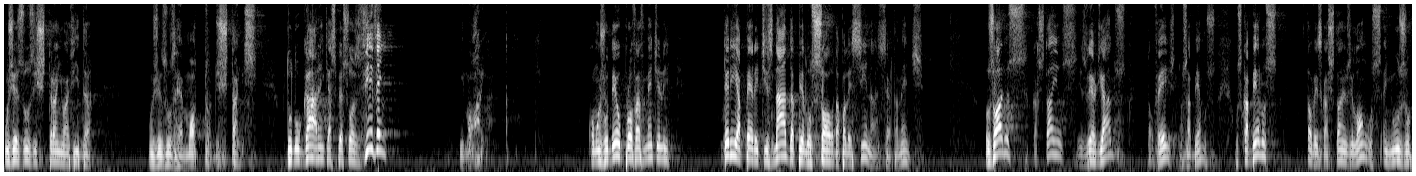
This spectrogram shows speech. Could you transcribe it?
Um Jesus estranho à vida, um Jesus remoto, distante, do lugar em que as pessoas vivem e morrem. Como um judeu, provavelmente ele teria a pele tisnada pelo sol da Palestina, certamente. Os olhos castanhos, esverdeados, talvez, não sabemos. Os cabelos talvez castanhos e longos, em uso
